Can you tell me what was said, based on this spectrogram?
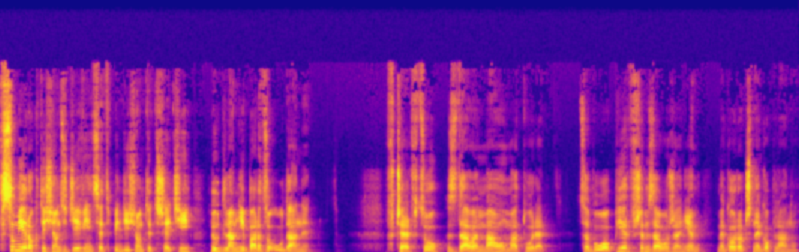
W sumie rok 1953 był dla mnie bardzo udany. W czerwcu zdałem małą maturę, co było pierwszym założeniem mego rocznego planu.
